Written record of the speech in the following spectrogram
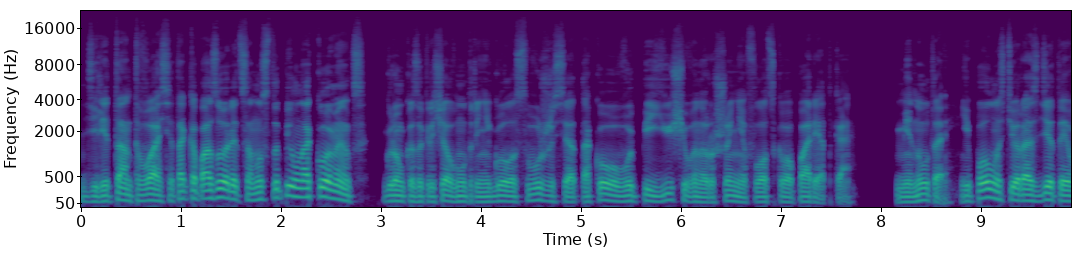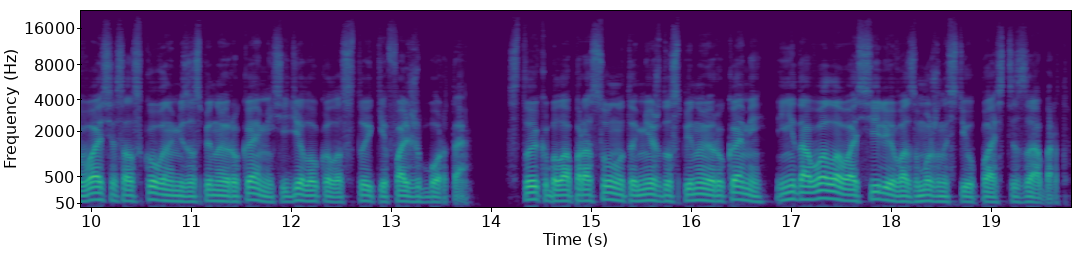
«Дилетант Вася так опозорится, наступил на комингс!» — громко закричал внутренний голос в ужасе от такого вопиющего нарушения флотского порядка. Минута, и полностью раздетый Вася со скованными за спиной руками сидел около стойки фальшборта. Стойка была просунута между спиной и руками и не давала Василию возможности упасть за борт.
